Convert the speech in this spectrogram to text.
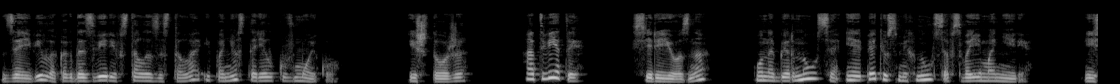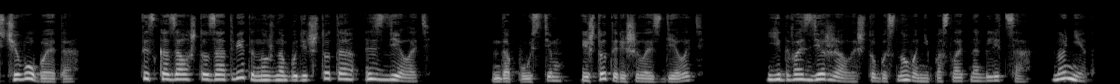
заявила, когда Зверев встал из-за стола и понес тарелку в мойку. «И что же?» «Ответы». «Серьезно?» Он обернулся и опять усмехнулся в своей манере. «Из чего бы это?» «Ты сказал, что за ответы нужно будет что-то сделать». «Допустим. И что ты решила сделать?» Едва сдержалась, чтобы снова не послать наглеца. Но нет,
